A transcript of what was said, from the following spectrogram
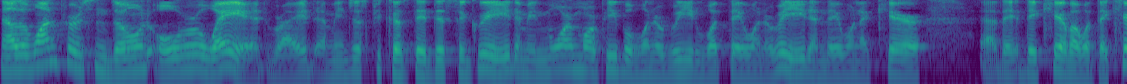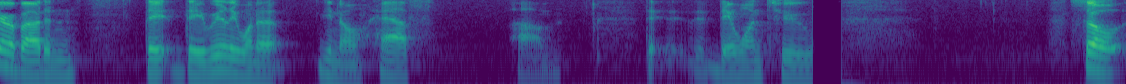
Now, the one person don't overweigh it, right? I mean, just because they disagreed, I mean, more and more people want to read what they want to read and they want to care, uh, they, they care about what they care about and they, they really want to, you know, have, um, they, they want to. So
